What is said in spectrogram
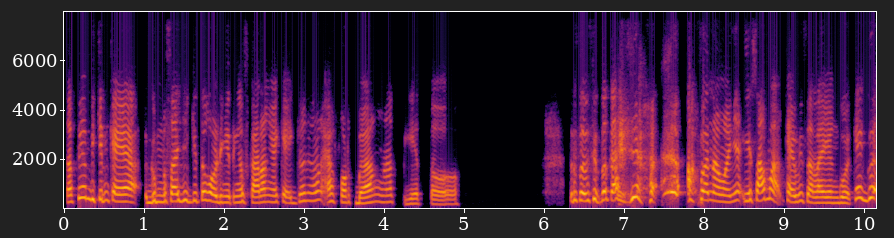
Tapi yang bikin kayak gemes aja gitu kalau diinget-inget sekarang ya kayak gila nih orang effort banget gitu terus habis itu kayak apa namanya ya sama kayak misalnya yang gue kayak gue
